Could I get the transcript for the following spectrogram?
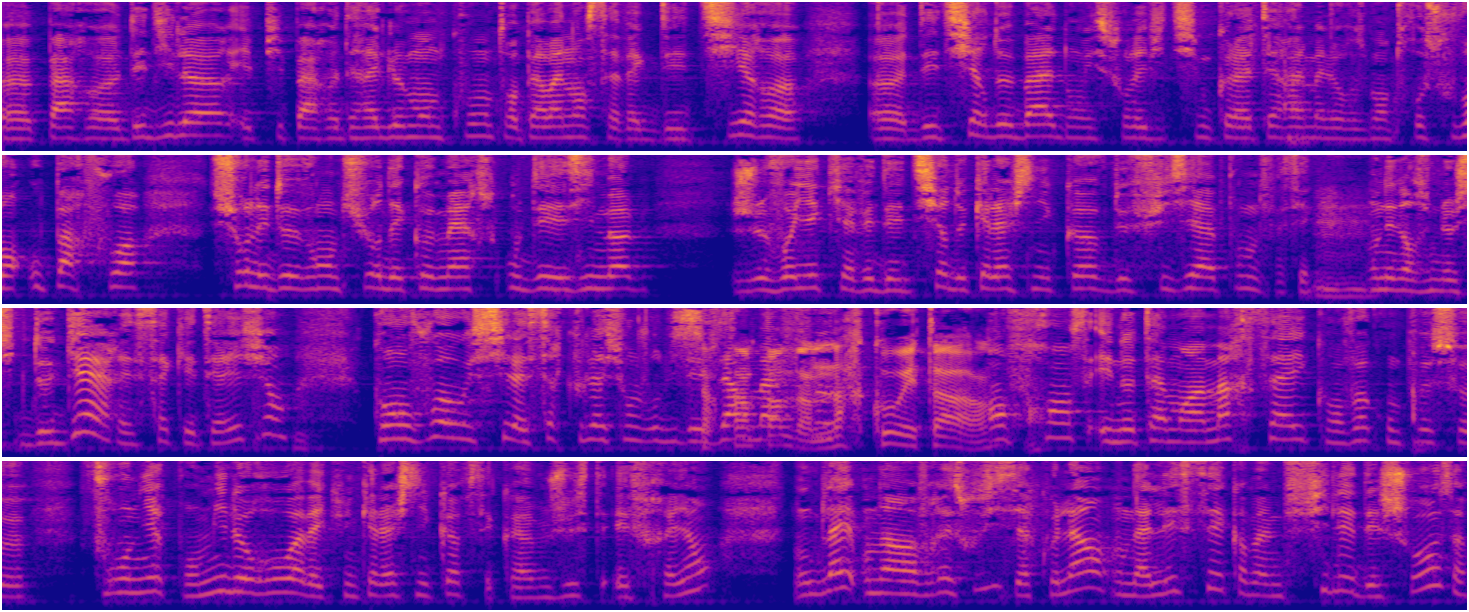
euh, par euh, des dealers et puis par des règlements de compte en permanence avec des tirs, euh, des tirs de balles dont ils sont les victimes collatérales malheureusement trop souvent, ou parfois sur les devantures des commerces ou des immeubles je voyais qu'il y avait des tirs de Kalachnikov, de fusils à pompe. Enfin, mhm. On est dans une logique de guerre et ça qui est terrifiant. Quand on voit aussi la circulation aujourd'hui des armes parlent d'un narco-État. Hein. En France et notamment à Marseille, quand on voit qu'on peut se fournir pour 1000 euros avec une Kalachnikov, c'est quand même juste effrayant. Donc là, on a un vrai souci. C'est-à-dire que là, on a laissé quand même filer des choses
